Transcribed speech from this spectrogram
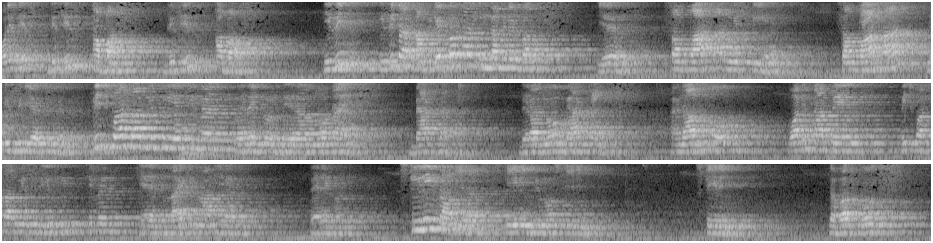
What is this? This is a bus. This is a bus. Is it? Is it a completed bus or incomplete bus? Yes. Some parts are here. Some parts are missed here, children. Which parts are here, children? Very good. There are no tires. Back side. There are no back tires. And also, what is not there? Which parts are missed? You children? Yes, lights not here. Very good. Steering not here. Steering, you know steering. Steering. The bus goes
